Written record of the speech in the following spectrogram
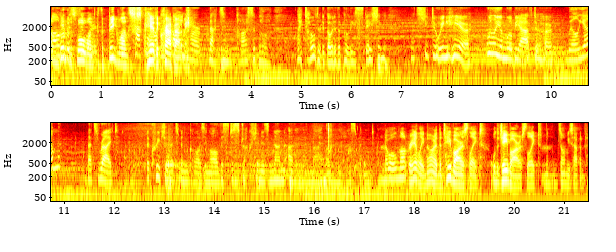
I'm good with the the small ones, but the big ones scare the crap out of me. That's impossible. I told her to go to the police station. What's she doing here? William will be after her. William? That's right. The creature that's been causing all this destruction is none other than my own husband. No, well, not really. No, the T virus leaked. Well, the G virus leaked, and then zombies happened.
